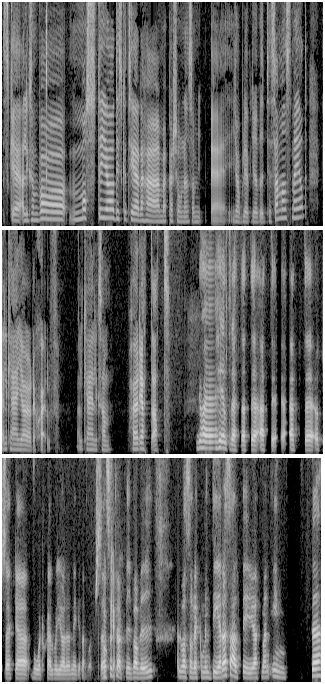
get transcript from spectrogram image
ska, liksom, vad, måste jag diskutera det här med personen som eh, jag blev gravid tillsammans med? Eller kan jag göra det själv? Eller kan jag liksom, har jag rätt att... Du har helt rätt att, att, att, att eh, uppsöka vård själv och göra en egen abort. Sen okay. såklart, vi, vad, vi, eller vad som rekommenderas alltid är ju att man inte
